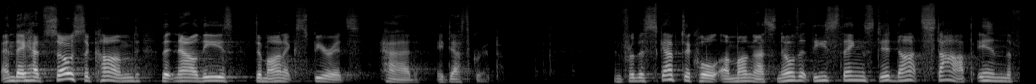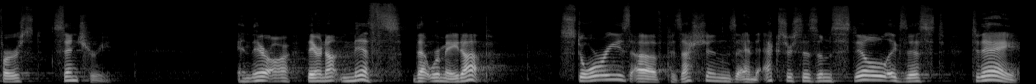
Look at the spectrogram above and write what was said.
and they had so succumbed that now these demonic spirits had a death grip. And for the skeptical among us, know that these things did not stop in the first century. And there are, they are not myths that were made up. Stories of possessions and exorcisms still exist today.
